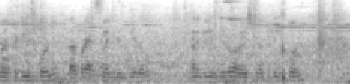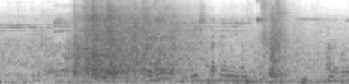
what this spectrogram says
এবার ফিটিংস করে নিই। তারপরে একসাথে গ্রিস দিয়ে দেবো। এখানে গ্রিস দিয়ে দেবো আর ডিশটাকে ফিটিংস করে নিই। ডিশটাকে আমি এখান থেকে ভালো করে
